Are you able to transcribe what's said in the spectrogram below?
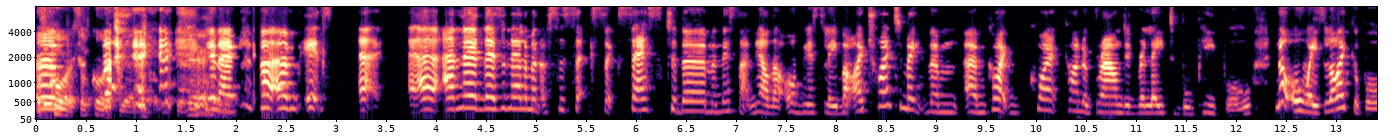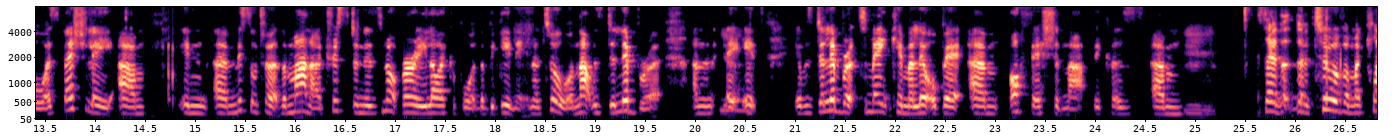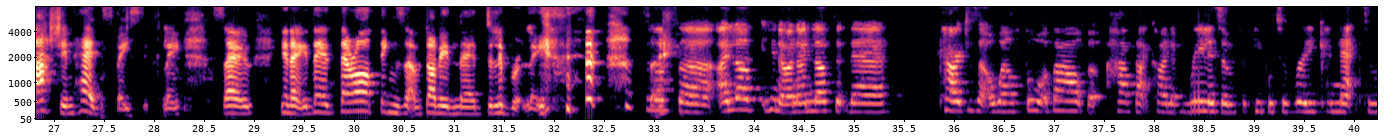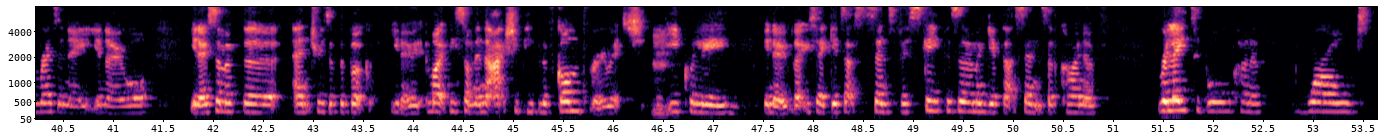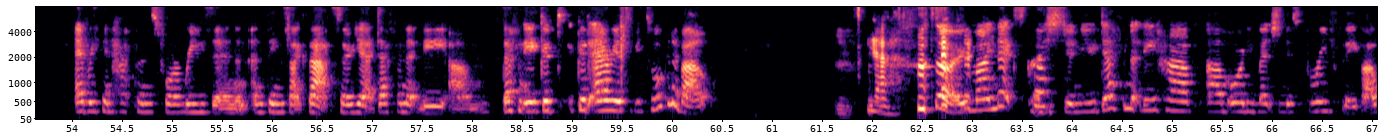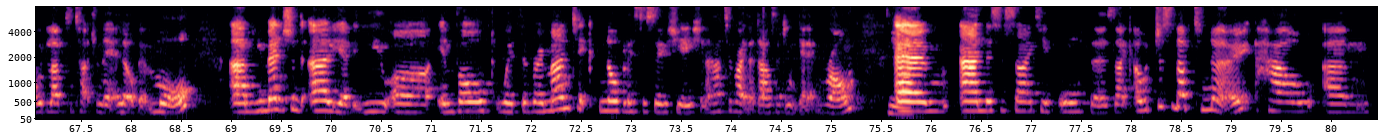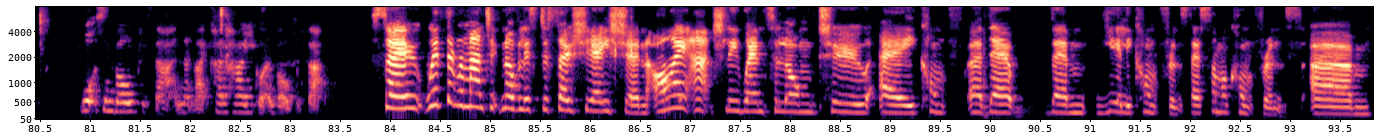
Of Um, course of course yeah, yeah. you know but um it's uh, uh, and then there's an element of success, success to them and this that and the other obviously but i try to make them um quite quite kind of grounded relatable people not always likable especially um in uh, mistletoe at the manor tristan is not very likable at the beginning at all and that was deliberate and Yeah. it, it it was deliberate to make him a little bit um offish and that because um Mm. so that the two of them are clashing heads basically so you know there there are things that I've done in there deliberately so, love that. I love, you know, and I love that they're characters that are well thought about, but have that kind of realism for people to really connect and resonate, you know, or, you know, some of the entries of the book, you know, it might be something that actually people have gone through, which Mm. equally, you know, like you said, gives that sense of escapism and give that sense of kind of relatable kind of world. Everything happens for a reason and, and things like that. So yeah, definitely, um, definitely a good good area to be talking about. Yeah So my next question, you definitely have um, already mentioned this briefly, but I would love to touch on it a little bit more. Um, you mentioned earlier that you are involved with the Romantic Novelist Association. I had to write that down so I didn't get it wrong. yeah Um, and the Society of Authors. Like, I would just love to know how, um, what's involved with that, and like kind of how you got involved with that. So, with the Romantic Novelist Association, I actually went along to a conf- uh, their their yearly conference, their summer conference, um,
